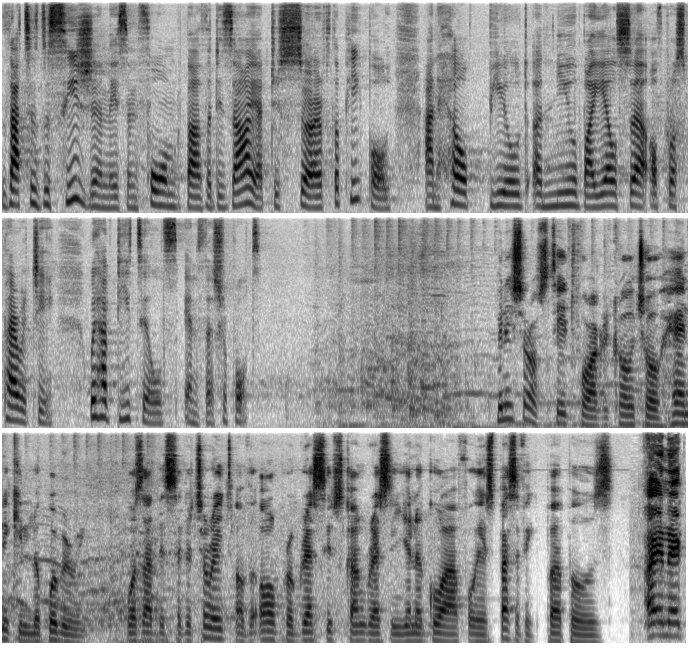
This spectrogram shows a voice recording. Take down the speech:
that his decision is informed by the desire to serve the people and help build a new Bayelsa of prosperity. We have details in this report. Minister of State for Agriculture Heineken Lokpobiri was at the Secretariat of the All Progressives Congress in Yenagoa for a specific purpose. INEC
